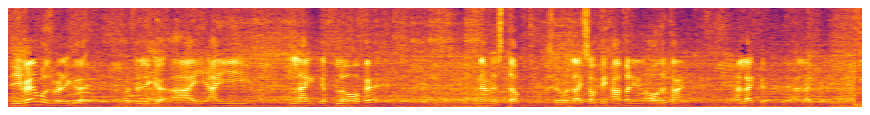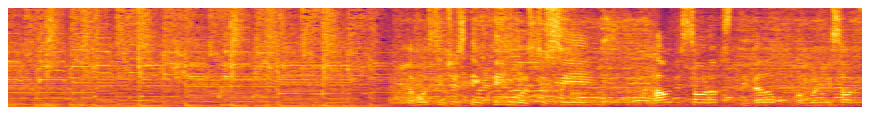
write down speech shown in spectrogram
The event was really good. It was really good. I, I liked the flow of it. never stopped. So it was like something happening all the time. I like it. Yeah, I liked it. the most interesting thing was to see how the startups developed from when we saw them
